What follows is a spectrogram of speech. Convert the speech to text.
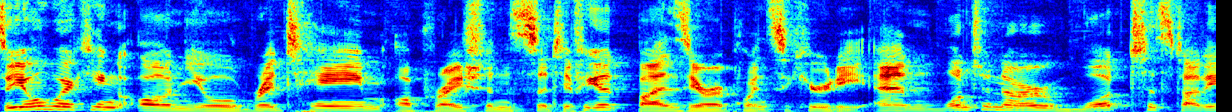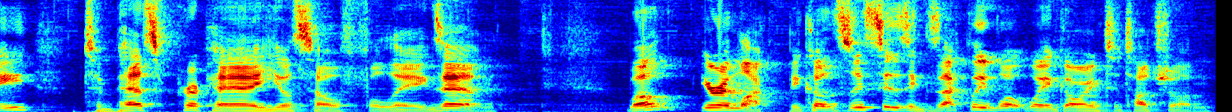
So you're working on your Red Team Operations Certificate by ZeroPoint Security and want to know what to study to best prepare yourself for the exam. Well, you're in luck because this is exactly what we're going to touch on.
